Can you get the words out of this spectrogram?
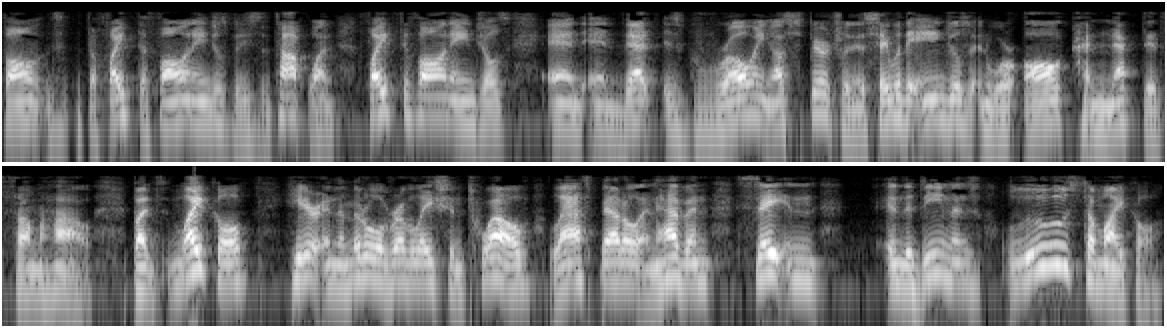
To fight the fallen angels, but he's the top one. Fight the fallen angels, and and that is growing us spiritually. the same with the angels, and we're all connected somehow. But Michael, here in the middle of Revelation 12, last battle in heaven, Satan and the demons lose to Michael.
